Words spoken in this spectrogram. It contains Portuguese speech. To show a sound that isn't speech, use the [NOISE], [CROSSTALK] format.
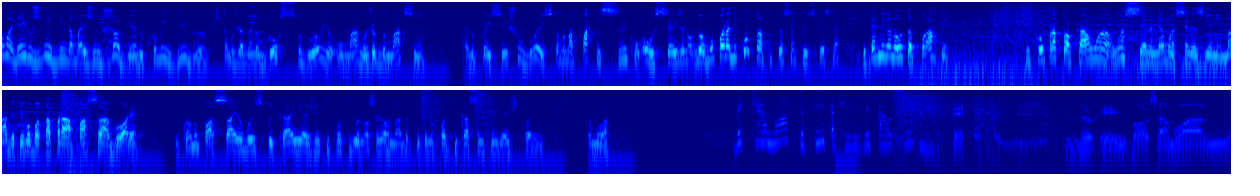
Cavalheiros, bem-vindo a mais um Jogando com o Mendigo. Estamos jogando Ghosts to Glory, o Mago, o jogo do Máximo, é do Playstation 2. Estamos na parte 5 ou 6, eu não, não, vou parar de contar porque eu sempre esqueço, né? E terminando a outra parte, ficou pra tocar uma, uma cena, né? Uma cenazinha animada que eu vou botar pra passar agora. E quando passar eu vou explicar e a gente continua a nossa jornada, porque não pode ficar sem entender a história. hein? Vamos lá. We cannot defeat Akili without Susan. [LAUGHS] Looking for someone?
